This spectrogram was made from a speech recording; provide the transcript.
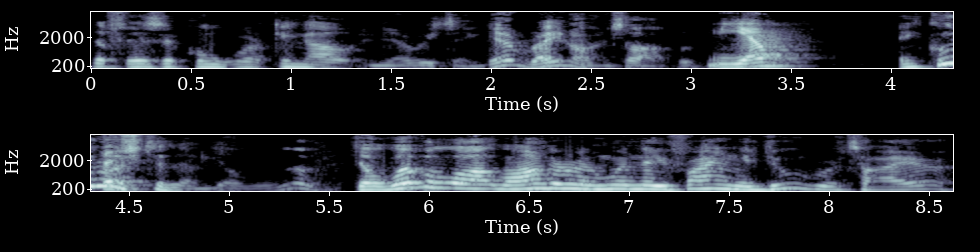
the physical working out and everything, they're right on top of it. Yep. And kudos but, to them. They'll live, they'll live a lot longer, and when they finally do retire,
